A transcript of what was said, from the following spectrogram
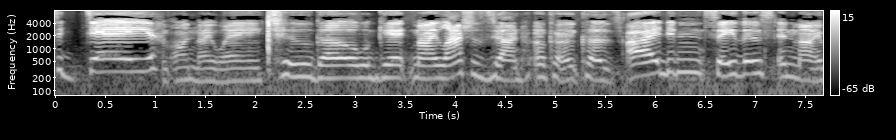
today I'm on my way to go get my lashes done. Okay, because I didn't say this in my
